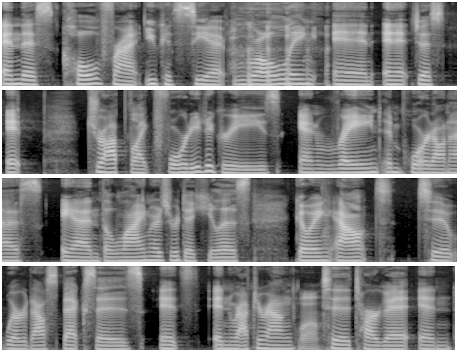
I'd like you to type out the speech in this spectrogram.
And this cold front, you could see it rolling in, and it just, it dropped like 40 degrees and rained and poured on us. And the line was ridiculous going out to where now Spec's is. It's and wrapped around Wow. to Target. And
